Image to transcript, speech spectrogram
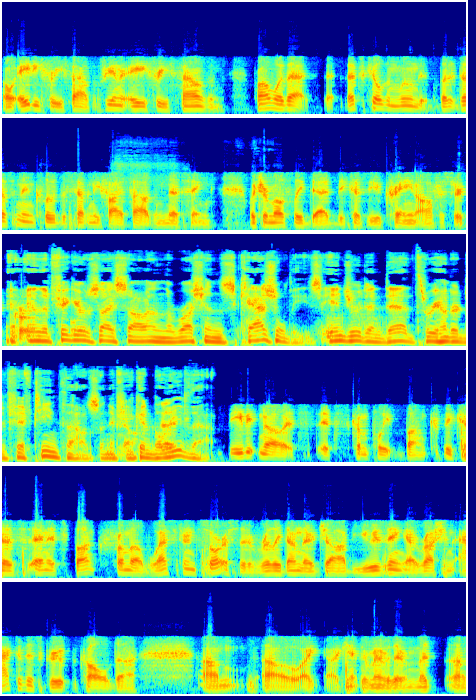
oh 83,000 383,000 Problem with that, that's killed and wounded, but it doesn't include the 75,000 missing, which are mostly dead because the Ukrainian officer. And, and the figures I saw on the Russians' casualties, injured and dead, 315,000, if no, you can believe that. No, it's it's complete bunk because, and it's bunk from a Western source that have really done their job using a Russian activist group called, uh, um, oh, I, I can't remember their uh,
